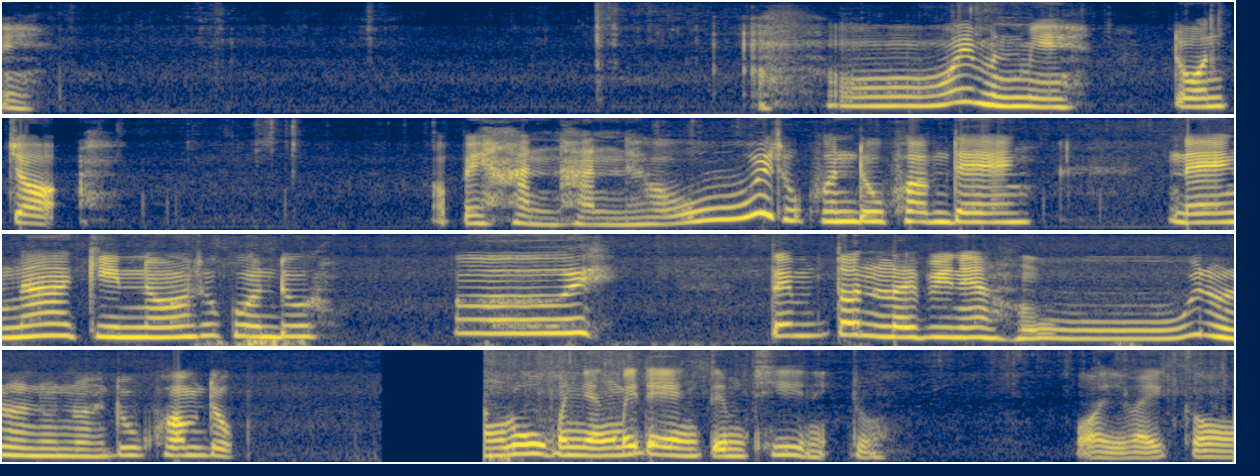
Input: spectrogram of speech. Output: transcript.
นี่ โอ้ยมันมีโดนเจาะ เอาไปหั่นหั่นเลยโอ้ยทุกคนดูความแดง แดงน่ากินเนาะทุกคนดูเอ้ยเต็มต้นเลยปีเนี้ยโอ้ยดูดูดูดูความดกบางลูกมันยังไม่แดงเต็มที่นี่ดู ปล่อยไว้ก่อ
